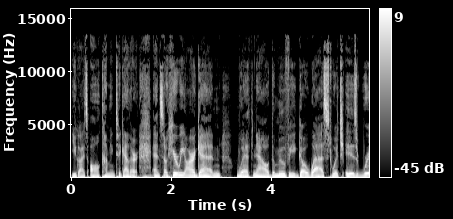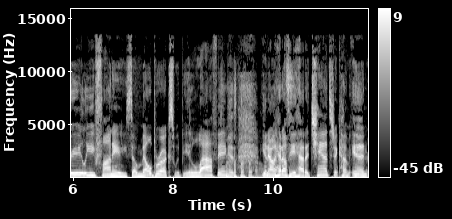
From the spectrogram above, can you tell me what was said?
you guys all coming together, hmm. and so here we are again with now the movie Go West, which is really funny. So Mel Brooks would be laughing as you know, head off. He had a chance to come in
